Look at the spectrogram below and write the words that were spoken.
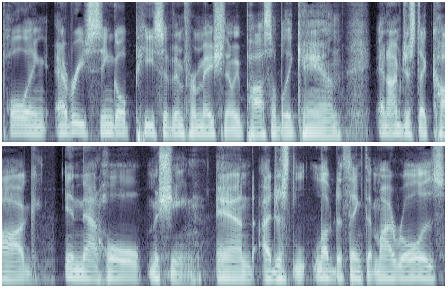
pulling every single piece of information that we possibly can. And I'm just a cog in that whole machine. And I just love to think that my role is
